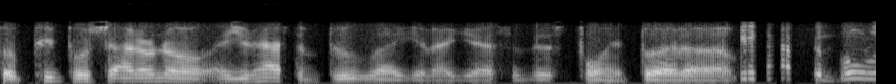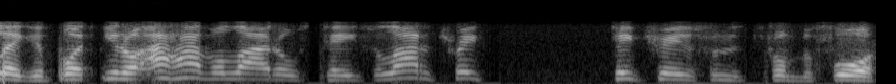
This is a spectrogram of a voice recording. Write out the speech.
so people. Should, I don't know. You'd have to bootleg it, I guess, at this point. But uh, you have to bootleg it. But you know, I have a lot of those tapes. A lot of tape tape traders from from before,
